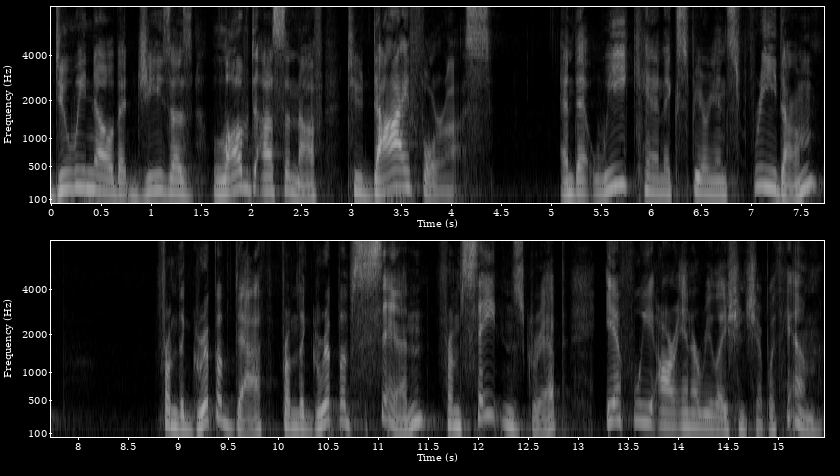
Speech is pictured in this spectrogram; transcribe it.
Do we know that Jesus loved us enough to die for us and that we can experience freedom from the grip of death, from the grip of sin, from Satan's grip, if we are in a relationship with Him?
